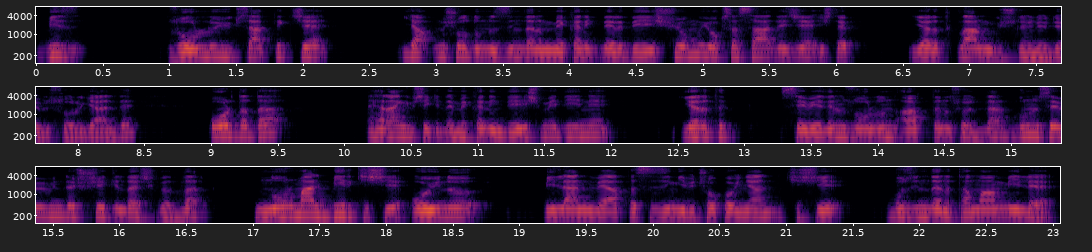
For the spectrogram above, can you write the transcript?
Biz zorluğu yükselttikçe yapmış olduğumuz zindanın mekanikleri değişiyor mu yoksa sadece işte yaratıklar mı güçleniyor diye bir soru geldi. Orada da herhangi bir şekilde mekaniğin değişmediğini, yaratık seviyelerinin zorluğunun arttığını söylediler. Bunun sebebini de şu şekilde açıkladılar. Normal bir kişi oyunu bilen veyahut da sizin gibi çok oynayan kişi bu zindanı tamamıyla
